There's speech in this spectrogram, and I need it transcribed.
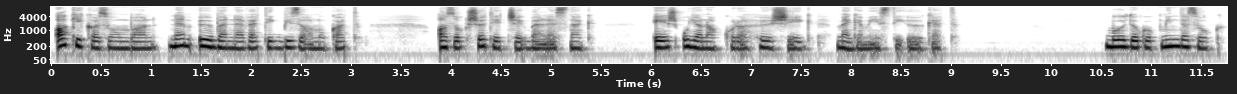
Akik azonban nem őben nevetik bizalmukat, azok sötétségben lesznek, és ugyanakkor a hőség megemészti őket. Boldogok mindazok,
